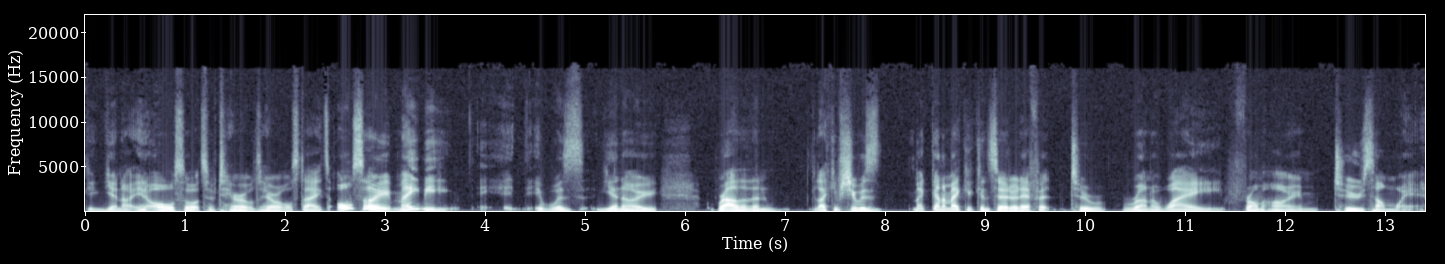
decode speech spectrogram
you know, in all sorts of terrible, terrible states. Also, maybe it, it was, you know, rather than like if she was going to make a concerted effort to run away from home to somewhere,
